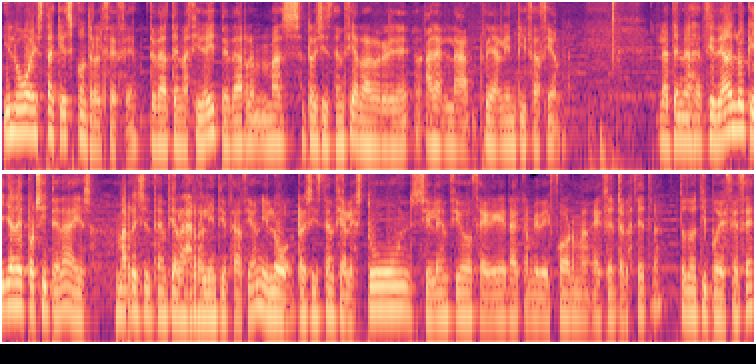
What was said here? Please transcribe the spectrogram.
y luego esta que es contra el CC. Te da tenacidad y te da más resistencia a la, a la ralentización. La tenacidad lo que ya de por sí te da es más resistencia a la ralentización y luego resistencia al stun, silencio, ceguera, cambio de forma, etcétera, etcétera. Todo tipo de CC.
